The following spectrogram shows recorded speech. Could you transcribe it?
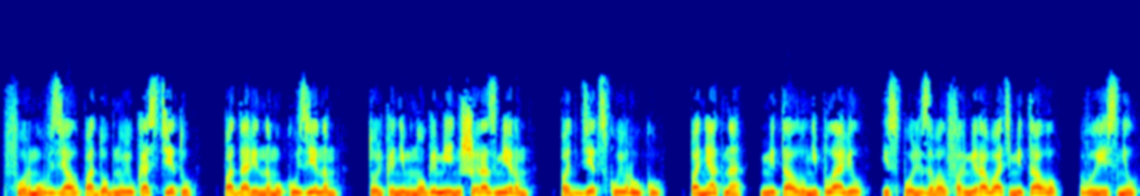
Форму взял подобную кастету, подаренному кузеном, только немного меньше размером, под детскую руку. Понятно, металлу не плавил, использовал формировать металлу. Выяснил,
